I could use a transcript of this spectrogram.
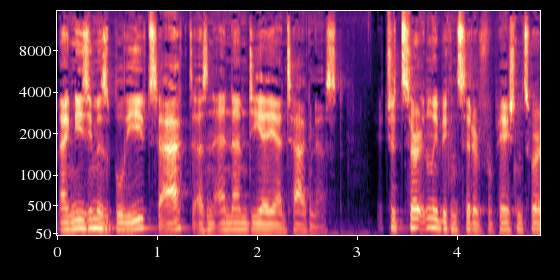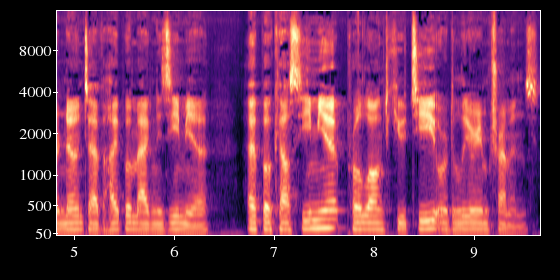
Magnesium is believed to act as an NMDA antagonist. It should certainly be considered for patients who are known to have hypomagnesemia, hypocalcemia, prolonged QT, or delirium tremens.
